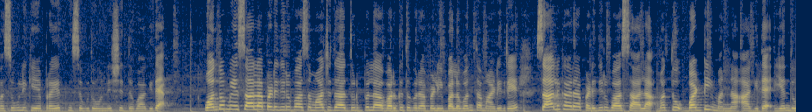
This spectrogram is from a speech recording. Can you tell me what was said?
ವಸೂಲಿಗೆ ಪ್ರಯತ್ನಿಸುವುದು ನಿಷಿದ್ಧವಾಗಿದೆ. ಒಂದೊಮ್ಮೆ ಸಾಲ ಪಡೆದಿರುವ ಸಮಾಜದ ದುರ್ಬಲ ವರ್ಗದವರ ಬಳಿ ಬಲವಂತ ಮಾಡಿದರೆ ಸಾಲಗಾರ ಪಡೆದಿರುವ ಸಾಲ ಮತ್ತು ಬಡ್ಡಿ ಮನ್ನಾ ಆಗಿದೆ ಎಂದು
